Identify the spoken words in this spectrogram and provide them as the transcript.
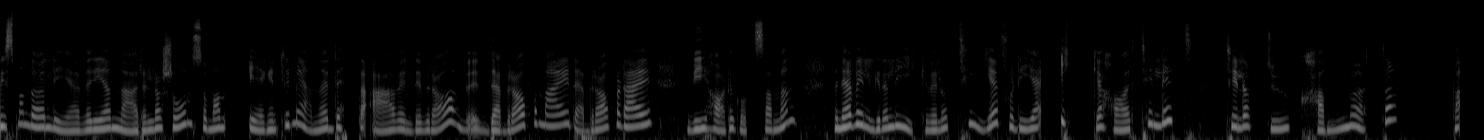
hvis man da lever i en nær relasjon som man egentlig mener dette er veldig bra, det er bra for meg, det er bra for deg, vi har det godt sammen, men jeg velger allikevel å tie fordi jeg ikke har tillit til at du kan møte, hva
